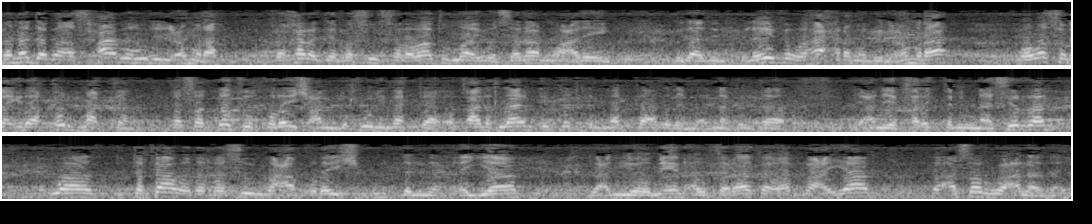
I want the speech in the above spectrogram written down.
فندب أصحابه للعمرة فخرج الرسول صلوات الله وسلامه عليه إلى ذي الحليفة وأحرم بالعمرة ووصل إلى قرب مكة فصدته قريش عن دخول مكة وقالت لا يمكن تدخل مكة ابدا لأنك أنت يعني خرجت منا سرا. وتفاوض الرسول مع قريش مدة من الأيام يعني يومين أو ثلاثة أو أربع أيام فأصروا على ذلك.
